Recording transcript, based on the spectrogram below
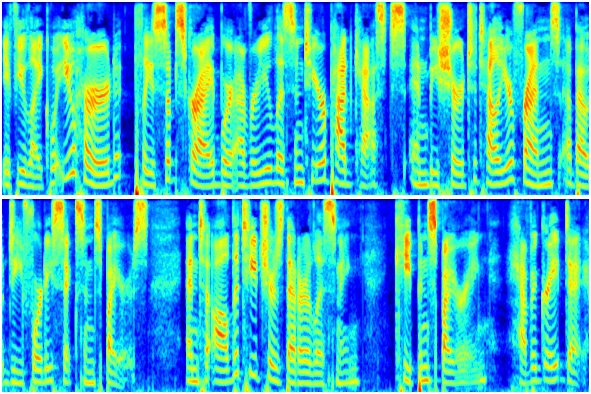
If you like what you heard, please subscribe wherever you listen to your podcasts and be sure to tell your friends about D46 Inspires. And to all the teachers that are listening, keep inspiring. Have a great day.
